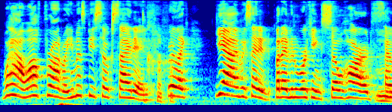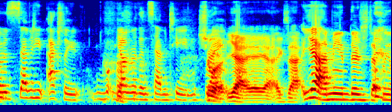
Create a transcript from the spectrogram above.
"Wow, off Broadway, you must be so excited." We're like, "Yeah, I'm excited, but I've been working so hard since I was 17, actually w- younger than 17." Mm-hmm. Sure. right? Yeah. Yeah. Yeah. Exactly. Yeah. I mean, there's definitely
